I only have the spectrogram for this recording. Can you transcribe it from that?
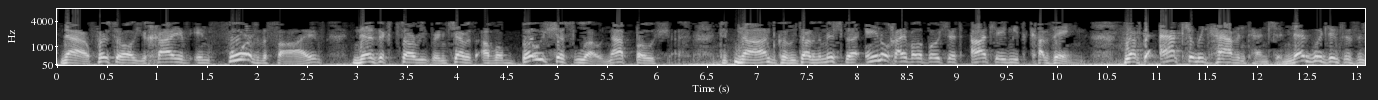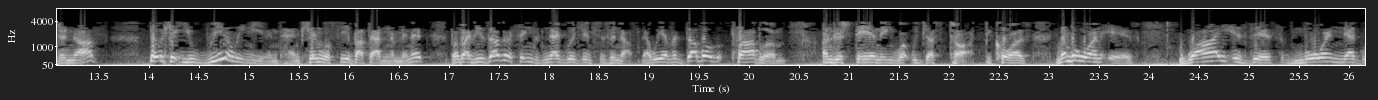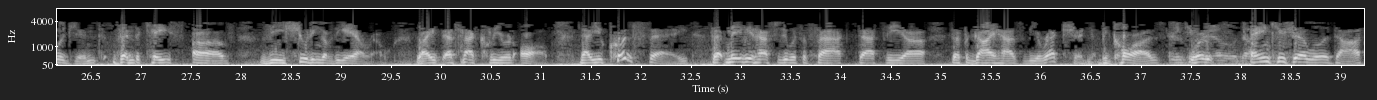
Now, first of all, you chayiv in four of the five. Nezek tzari ben shevet aval boshes lo, not boshes. Non, because we taught in the Mishnah, eno chayiv al boshes ache mit kavein. You have to actually have intention. Negligence isn't enough. Boshet, you really need intention. We'll see about that in a minute. But by these other things, negligence is enough. Now we have a double problem understanding what we just taught. Because number one is, why is this more negligent than the case of the shooting of the arrow? Right? That's not clear at all. Now you could say that maybe it has to do with the fact that the uh, that the guy has the erection because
